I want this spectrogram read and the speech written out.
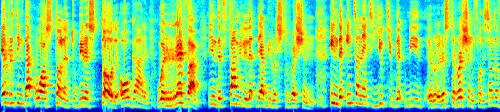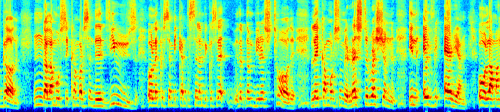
everything that was stolen to be restored. Oh God, wherever in the family, let there be restoration. In the internet, YouTube, there be restoration for the sons of God. The views, let, them be restored. Restoration in every area. Oh, Lama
